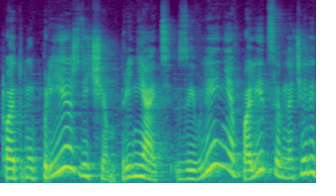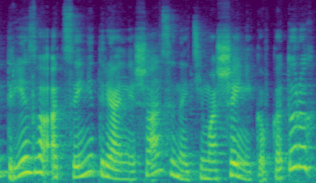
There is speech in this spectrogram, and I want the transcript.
Поэтому прежде чем принять заявление, полиция вначале трезво оценит реальные шансы найти мошенников, которых,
